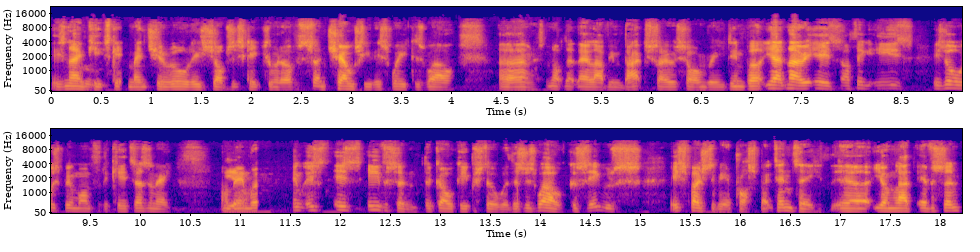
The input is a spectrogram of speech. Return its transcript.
his name keeps getting mentioned with all these jobs that keep coming up, and Chelsea this week as well. Uh, not that they'll have him back, so so I'm reading, but yeah, no, it is. I think is. He's always been one for the kids, hasn't he? I yeah. mean, is is Everson the goalkeeper still with us as well? Because he was he's supposed to be a prospect, isn't he? Uh, young lad Everson.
